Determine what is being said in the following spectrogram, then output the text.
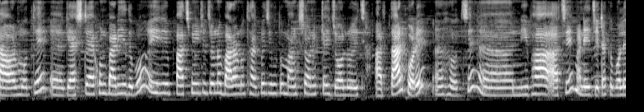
তাওয়ার মধ্যে আহ, গ্যাসটা এখন বাড়িয়ে দেবো। এই পাঁচ মিনিটের জন্য বাড়ানো থাকবে যেহেতু মাংসে অনেকটাই জল রয়েছে। আর তারপরে হচ্ছে নিভা আছে মানে যেটাকে বলে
